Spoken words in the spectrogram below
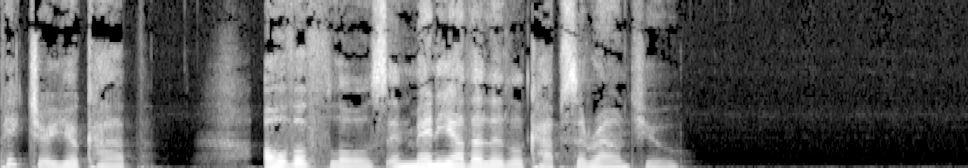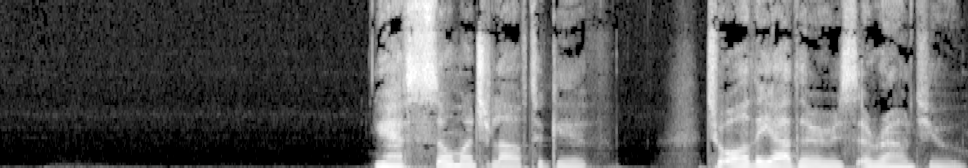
Picture your cup overflows in many other little cups around you. You have so much love to give to all the others around you.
